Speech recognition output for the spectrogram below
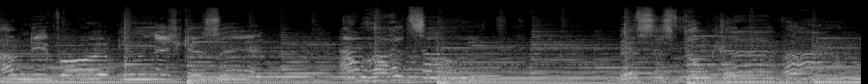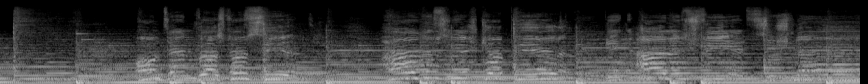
Haben die Wolken nicht gesehen am Horizont, bis es dunkel war. Und dann was passiert, hab es nicht kapiert, ging alles viel zu schnell.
